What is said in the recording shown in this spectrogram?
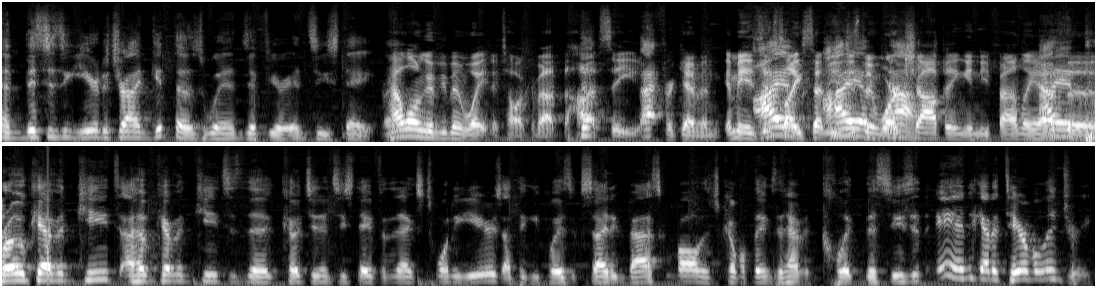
and this is a year to try and get those wins if you're NC State. Right? How long have you been waiting to talk about the hot seat I- for Kevin? I mean, it's I just am- like something you've just been not. workshopping and you finally have I am the. pro Kevin Keatts. I hope Kevin Keatts is the coach at NC State for the next 20 years. I think he plays exciting basketball. There's a couple things that haven't clicked this season, and he got a terrible injury.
